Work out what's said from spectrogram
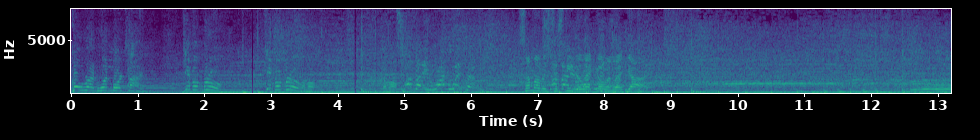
Go run one more time. Give him room. Give him room. Come on. Come on. Somebody run with him. Some of us just need to let go and let God. Oh.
